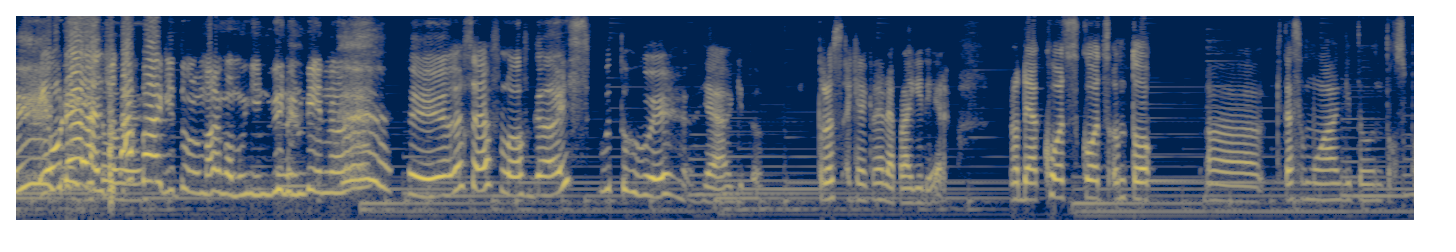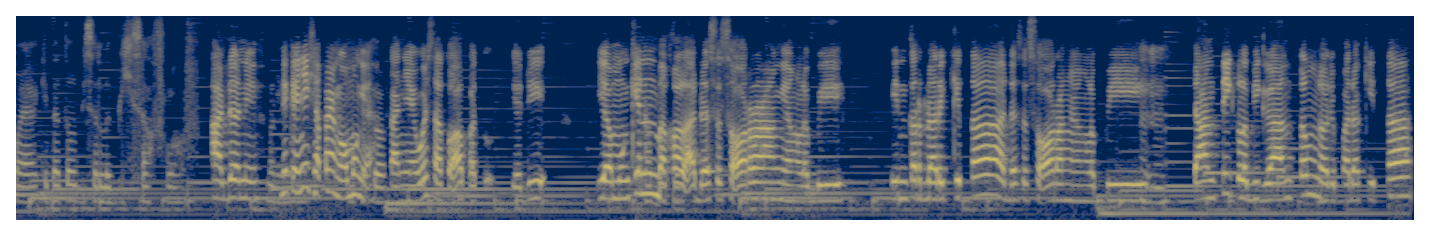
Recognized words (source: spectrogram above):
ya udah Kayak lanjut gitu. apa gitu malah ngomongin bin bin bin Iya kan self love guys Butuh gue Ya gitu Terus kira-kira ada apa lagi Der? Ada quotes-quotes untuk eh, kita semua gitu Untuk supaya kita tuh bisa lebih self love ada nih. Ini kayaknya siapa yang ngomong ya? Betul. Kanye West atau apa tuh? Jadi ya mungkin Apa? bakal ada seseorang yang lebih pinter dari kita ada seseorang yang lebih cantik lebih ganteng daripada kita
